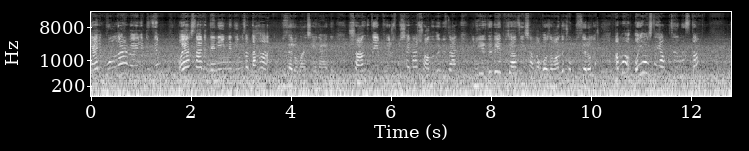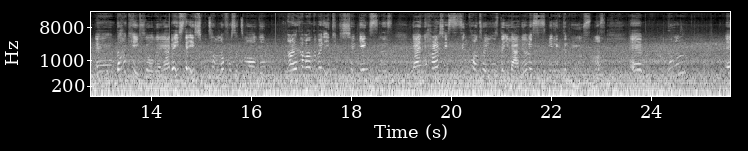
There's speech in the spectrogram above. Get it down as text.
Yani bunlar böyle bizim o yaşlarda deneyimlediğimizde daha güzel olan şeylerdi. Şu anda da yapıyoruz bir şeyler, şu anda da güzel. İleride de yapacağız inşallah. O zaman da çok güzel olur. Yaşta yaptığınızda e, daha keyifli oluyor yani. Ve işte eşimi tanıma fırsatım oldu. Aynı zamanda böyle iki kişi gençsiniz. Yani her şey sizin kontrolünüzde ilerliyor ve siz birlikte büyüyorsunuz. E, bunun e,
